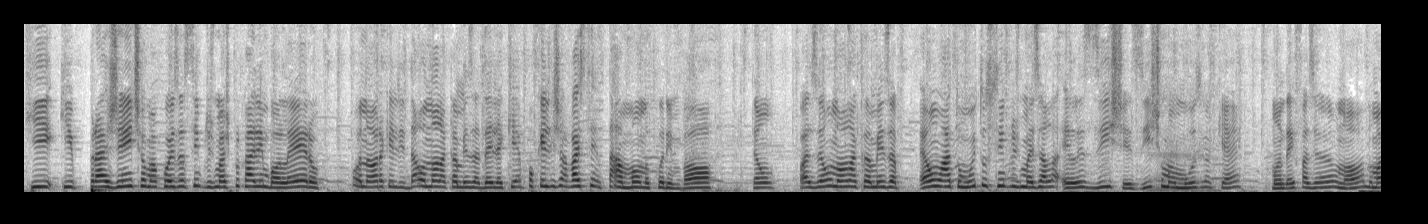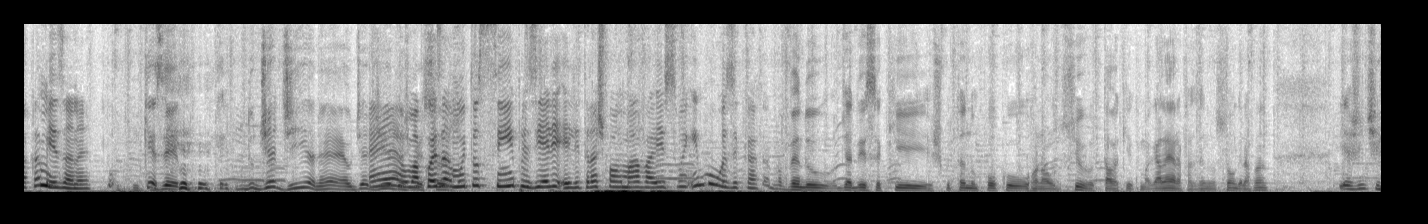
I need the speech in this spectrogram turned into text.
Que, que pra gente é uma coisa simples, mas pro carimboleiro, pô, na hora que ele dá o nó na camisa dele aqui, é porque ele já vai sentar a mão no curimbó. Então, fazer um nó na camisa é um ato muito simples, mas ela, ela existe. Existe uma música que é mandei fazer um nó numa camisa, né? Quer dizer, do dia a dia, né? É o dia a dia É das uma pessoas. coisa muito simples e ele, ele transformava isso em música. Tava vendo o dia desse aqui, escutando um pouco o Ronaldo Silva, que estava aqui com uma galera fazendo um som, gravando, e a gente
